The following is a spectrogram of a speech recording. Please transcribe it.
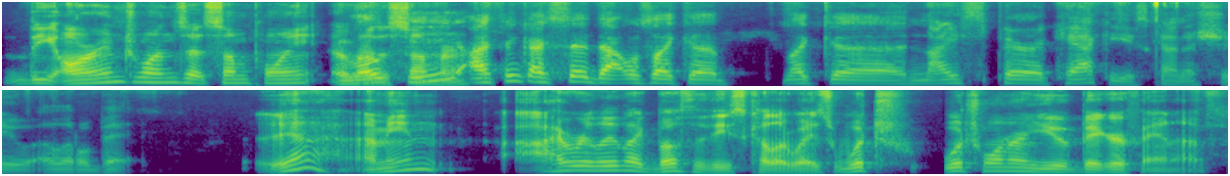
the orange ones at some point over Low the key, summer. I think I said that was like a like a nice pair of khakis kind of shoe a little bit. Yeah, I mean, I really like both of these colorways. Which which one are you a bigger fan of?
